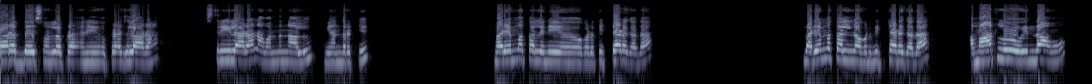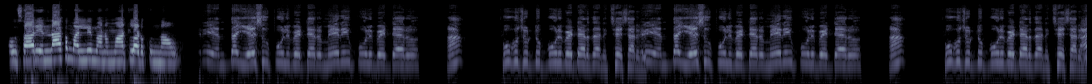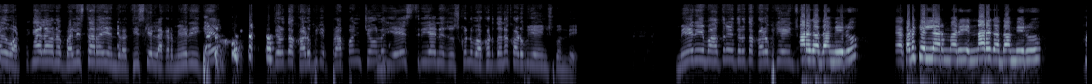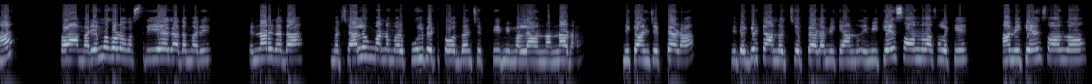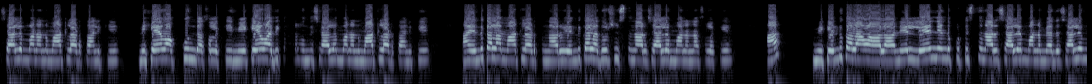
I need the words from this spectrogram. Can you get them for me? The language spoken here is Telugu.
భారతదేశంలో ప్రజలారా స్త్రీలారా నా వందనాలు మీ అందరికి. మరియమ్మ తల్లిని ఒకడు తిట్టాడు కదా. మరియమ్మ తల్లిని ఒకడు తిట్టాడు కదా. ఆ మాటలు విందాము. ఒకసారి విన్నాక మళ్ళీ మనం మాట్లాడుకుందాము. ఎంత యేసు పూలు పెట్టారు మేరీ పూలు పెట్టారు ఆ? పూకు చుట్టూ పూలు పెట్టారు దానికి. చేశారు ఎంత యేసు పూలు పెట్టారు మేరీ పూలు పెట్టారు ఆ? పూకు చుట్టూ పూలు పెట్టారు దాన్ని చేశారు. అది వట్టకాయలు ఏమైనా బలిస్తారా ఇంద్ర? తీసుకెళ్ళి అక్కడ మేరీకి. ఇద్దరితో కడుపు ప్రపంచంలో ఏ స్త్రీ అయినా చూసుకుంటే ఒకరితోనే కడుపు చేయించుకుంది. మేరీ మాత్రం ఇద్దరితో కడుపు చేయించుకుంది విన్నారు కదా మీరు? ఎక్కడికి వెళ్ళారు మరి? విన్నారు కదా మీరు? హా? ఆ మరియమ్మ కూడా ఒక స్త్రీయే కదా మరి? విన్నారు కదా? మరి చాలు మన మరి పూలు పెట్టుకోవద్దని చెప్పి మిమ్మల్ని ఏమన్నా అన్నాడా? మీకు ఏమన్నా చెప్పాడా? మీ దగ్గరికి ఏమన్నా వచ్చి చెప్పాడా? మీకు ఏమన్నా మీకేం సౌందం అసలుకి? మీకేం సోదం శాలమ్మ నన్ను మాట్లాడటానికి మీకేం హక్కు ఉంది అసలుకి? మీకేం అధికారం ఉంది శాలమ్మ మనల్ని మాట్లాడటానికి? ఆ ఎందుకు అలా మాట్లాడుతున్నారు? ఎందుకు అలా దూషిస్తున్నారు శాలమ్మ నన్ను అసలుకి? ఆ? మీకు ఎందుకు అలా అలా నేను లేని ఎందుకు పుట్టిస్తున్నారు శాలేం మీద? శాలేం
